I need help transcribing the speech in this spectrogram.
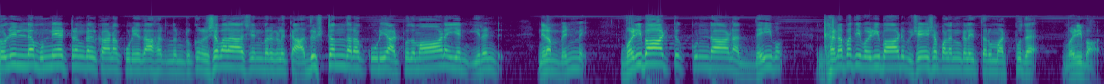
தொழிலில் முன்னேற்றங்கள் காணக்கூடியதாக இருந்துருக்கும் ரிஷபராசி என்பவர்களுக்கு அதிர்ஷ்டம் தரக்கூடிய அற்புதமான எண் இரண்டு நிறம் வெண்மை. வழிபாட்டுக்குண்டான தெய்வம். கணபதி வழிபாடு விசேஷ பலன்களை தரும் அற்புத வழிபாடு.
